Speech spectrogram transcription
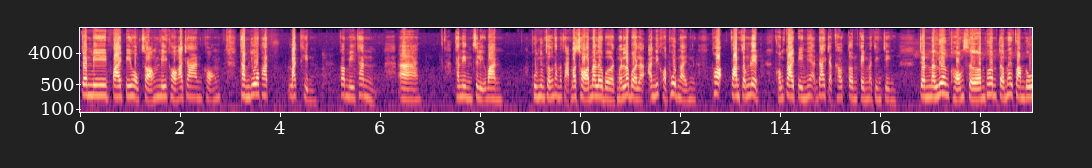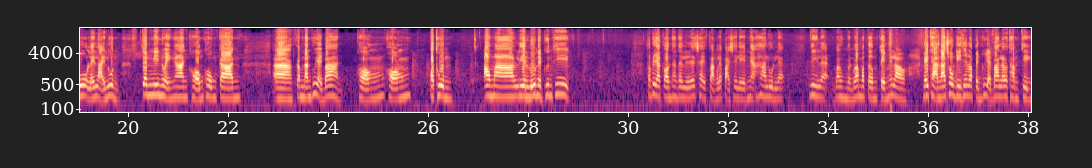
จนมีปลายปี 62 มีของอาจารย์ของธรรมยุวพัฒน์ลักถิ่น ก็มีท่านธนินสิริวัลภูมิชุมชนธรรมศาสตร์มาสอนมาระเบิดเหมือนระเบิดละอันนี้ขอพูดหน่อย เพราะความสำเร็จของปลายปีเนี่ยได้จากเขาเติมเต็มมาจริง ๆ จนมาเรื่องของเสริมเพิ่มเติมให้ความรู้หลาย ๆ รุ่น จนมีหน่วยงานของโครงการกำนันผู้ใหญ่บ้านของของปทุม เอามาเรียนรู้ในพื้นที่ ทรัพยากรทางทะเลและชายฝั่งและป่าชายเลนเนี่ยห้ารุ่นแล้วนี่แหละมันเหมือนว่ามาเติมเต็มให้เรา ในฐานะโชคดีที่เราเป็นผู้ใหญ่บ้านแล้วเราทำจริง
